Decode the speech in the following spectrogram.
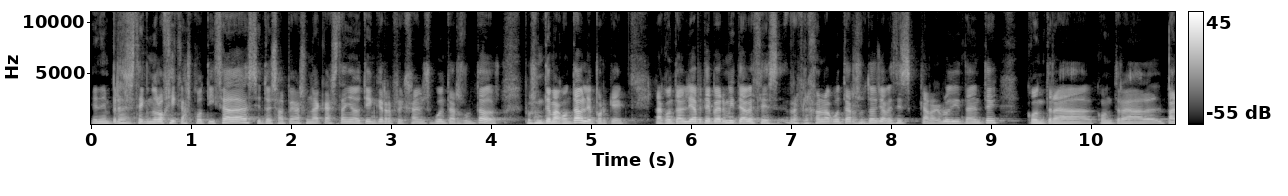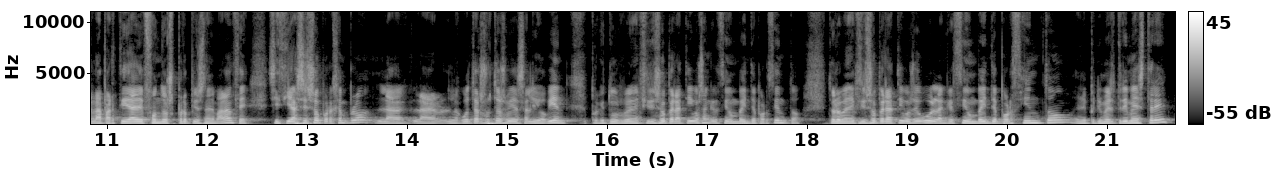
empresas tecnológicas cotizadas, y entonces al pegarse una castaña lo tienen que reflejar en su cuenta de resultados. Pues un tema contable, porque la contabilidad te permite a veces reflejar una cuenta de resultados y a veces cargarlo directamente contra, contra para la partida de fondos propios en el balance. Si hicieras eso, por ejemplo, la, cuenta de resultados hubiera salido bien, porque tus beneficios operativos han crecido un 20%. Entonces, los beneficios operativos de Google han crecido un 20% en el primer trimestre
